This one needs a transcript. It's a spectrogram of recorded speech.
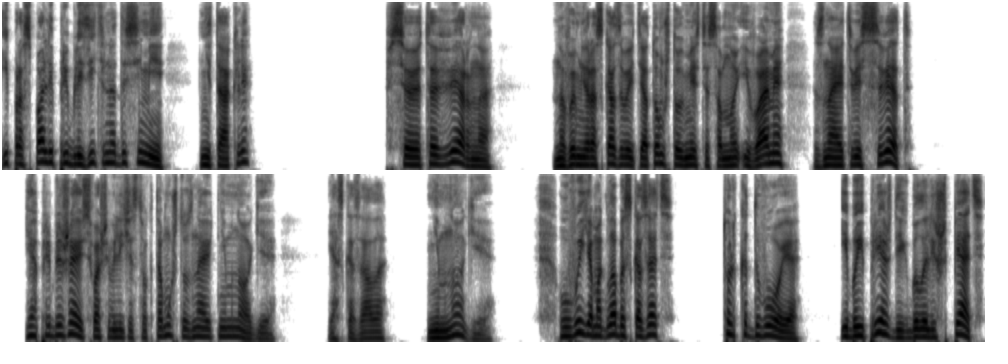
и проспали приблизительно до семи, не так ли? Все это верно. Но вы мне рассказываете о том, что вместе со мной и вами знает весь свет. Я приближаюсь, Ваше Величество, к тому, что знают немногие. Я сказала «немногие». Увы, я могла бы сказать только двое, ибо и прежде их было лишь пять,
